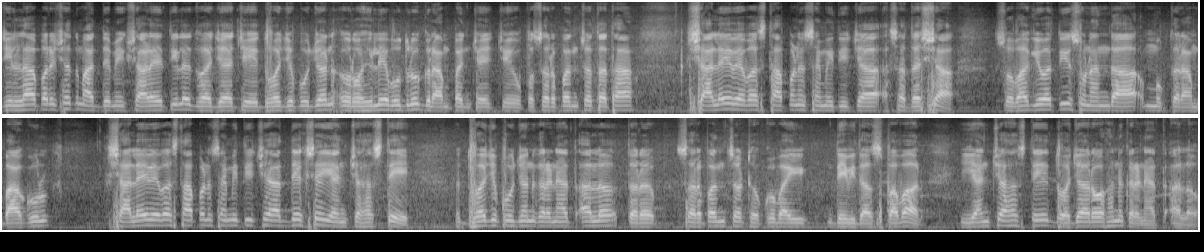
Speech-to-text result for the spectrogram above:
जिल्हा परिषद माध्यमिक शाळेतील ध्वजाचे ध्वजपूजन रोहिले बुद्रुक ग्रामपंचायतचे उपसरपंच तथा शालेय व्यवस्थापन समितीच्या सदस्या सौभाग्यवती सुनंदा मुक्तराम बागुल शालेय व्यवस्थापन समितीचे अध्यक्ष यांच्या हस्ते ध्वजपूजन करण्यात आलं. तर सरपंच ठोकूबाई देवीदास पवार यांच्या हस्ते ध्वजारोहण करण्यात आलं.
